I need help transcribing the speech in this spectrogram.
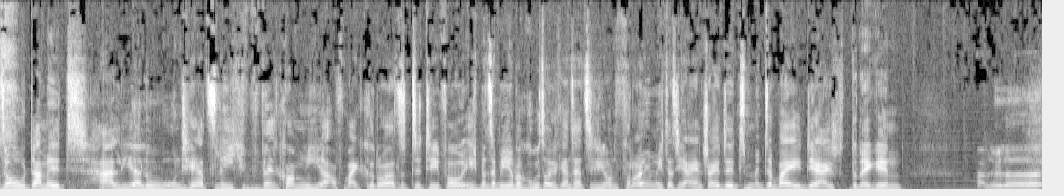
So, damit Hallihallo und herzlich willkommen hier auf Microdose TV. Ich bin Sabine, begrüße euch ganz herzlich und freue mich, dass ihr einschaltet. Mit dabei der Dragon. Hallöle.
